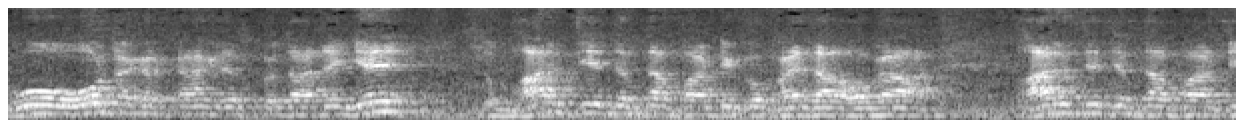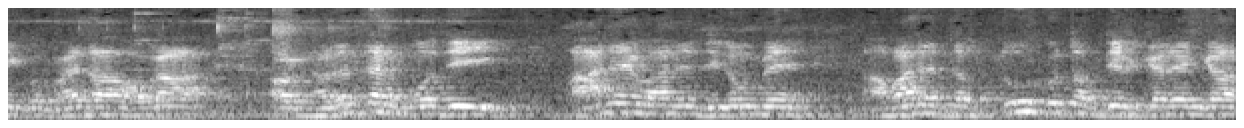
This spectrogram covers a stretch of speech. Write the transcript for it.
वो वोट अगर कांग्रेस को डालेंगे तो भारतीय जनता पार्टी को फ़ायदा होगा। भारतीय जनता पार्टी को फ़ायदा होगा और नरेंद्र मोदी आने वाले दिनों में हमारे दस्तूर को तब्दील करेगा,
